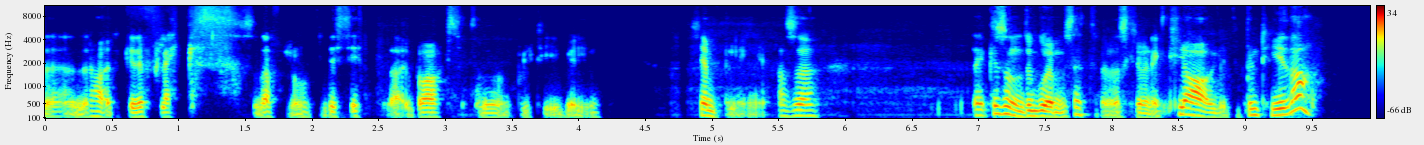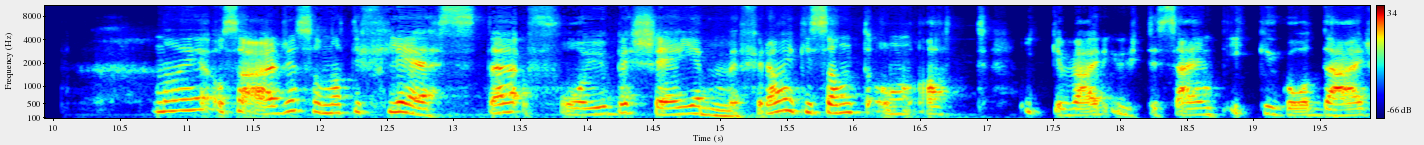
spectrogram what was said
dere har ikke refleks, så derfor måtte de sitte der i baksetet av politibilen kjempelenge. Altså, det er ikke sånn at du går hjem og setter deg og skriver en klage til politiet, da. Nei, og så er det sånn at de fleste får jo beskjed hjemmefra ikke sant, om at ikke vær ute seint, ikke gå der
